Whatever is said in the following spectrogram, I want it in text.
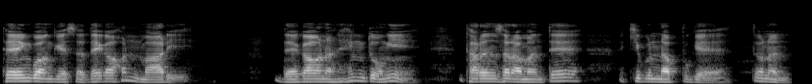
대인관계에서 내가 한 말이 내가 하는 행동이 다른 사람한테 기분 나쁘게 또는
